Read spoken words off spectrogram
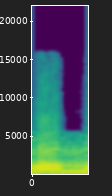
हम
